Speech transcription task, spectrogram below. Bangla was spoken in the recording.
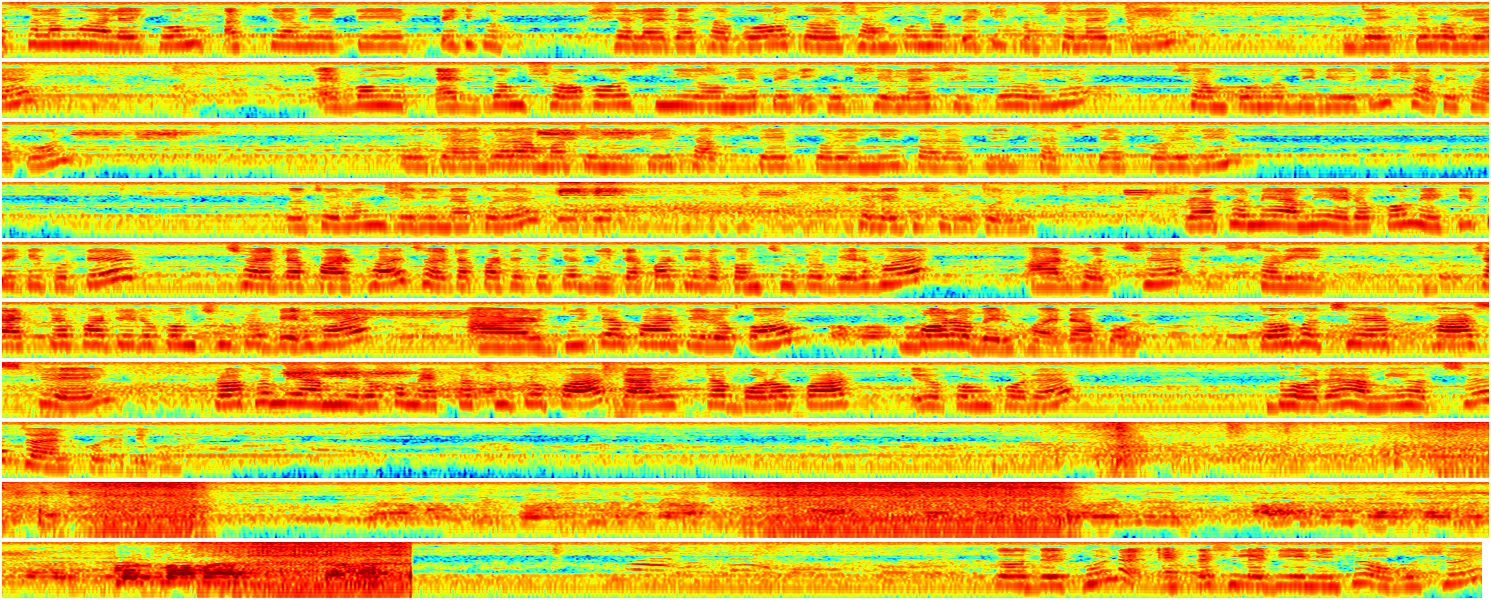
আসসালামু আলাইকুম। আজকে আমি একটি পেটিকুট সেলাই দেখাবো। তো সম্পূর্ণ পেটিকুট সেলাইটি দেখতে হলে এবং একদম সহজ নিয়মে পেটিকুট সেলাই শিখতে হলে সম্পূর্ণ ভিডিওটি সাথে থাকুন। তো যারা যারা আমার চ্যানেলটি সাবস্ক্রাইব করেননি, তারা প্লিজ সাবস্ক্রাইব করে দিন। তো চলুন দেরি না করে সেলাইটি শুরু করি। প্রথমে আমি এরকম একটি পেটিকোটের ছয়টা পার্ট হয়, ছয়টা পার্টের থেকে দুইটা পার্ট এরকম ছোটো বের হয় আর হচ্ছে সরি চারটা পার্ট এরকম ছোটো বের হয় আর দুইটা পার্ট এরকম বড় বের হয় ডাবল তো হচ্ছে ফার্স্টে প্রথমে আমি এরকম একটা ছোটো পার্ট আর একটা বড় পার্ট এরকম করে ধরে আমি হচ্ছে জয়েন্ট করে দেবো। দেখুন, একটা সেলাই দিয়ে নিয়েছে, অবশ্যই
